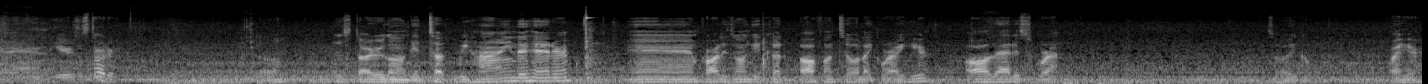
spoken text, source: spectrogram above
And here's the starter. So the starter gonna get tucked behind the header and probably gonna get cut off until like right here. All that is scrap. So it go right here.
